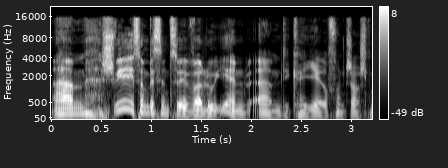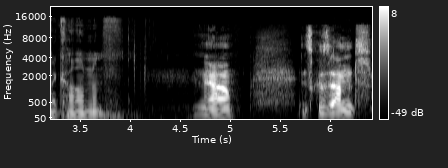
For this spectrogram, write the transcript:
Ähm, schwierig so ein bisschen zu evaluieren, ähm, die Karriere von Josh McCown. Ne? Ja, insgesamt,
